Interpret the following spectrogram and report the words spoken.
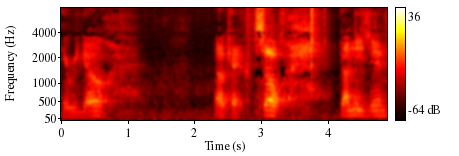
here we go. Okay, so, got these in.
